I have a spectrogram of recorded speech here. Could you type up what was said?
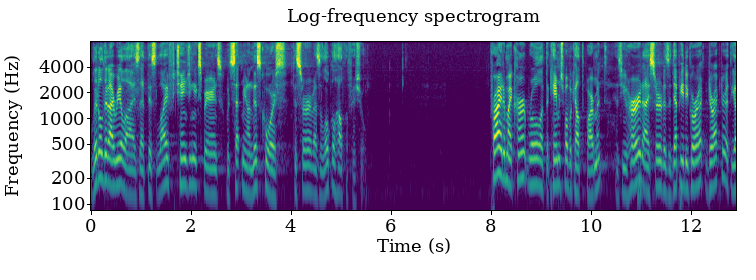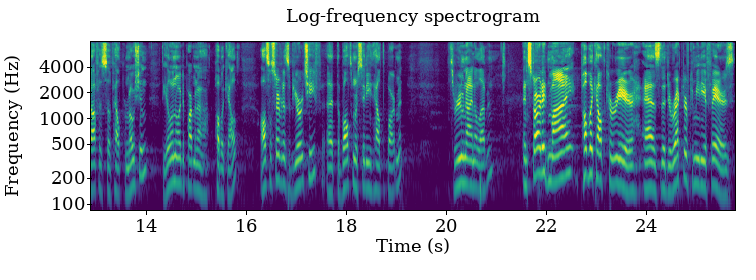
little did I realize that this life changing experience would set me on this course to serve as a local health official. Prior to my current role at the Cambridge Public Health Department, as you heard, I served as a deputy director at the Office of Health Promotion, the Illinois Department of Public Health, also served as a bureau chief at the Baltimore City Health Department through 9 11, and started my public health career as the director of community affairs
